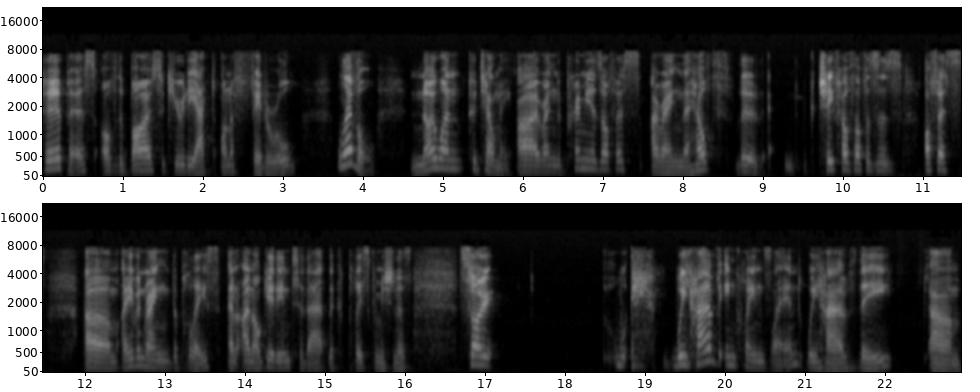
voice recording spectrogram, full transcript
purpose of the Biosecurity Act on a federal level? No one could tell me. I rang the Premier's office, I rang the health, the Chief Health Officer's office, um, I even rang the police, and, and I'll get into that, the police commissioners. So we have in Queensland, we have the um,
